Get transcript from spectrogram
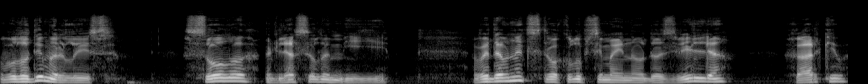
Володимир Лис. Соло для Соломії. Видавництво Клуб сімейного дозвілля. Харків.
